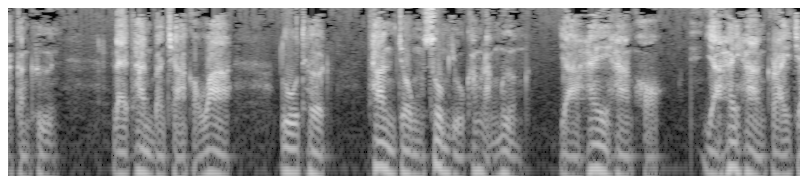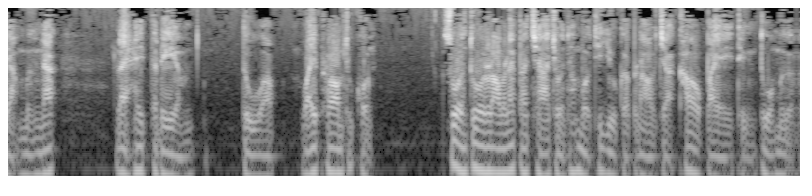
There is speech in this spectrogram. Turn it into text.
ลากลางคืน และท่านบัญชาเขาว่า ดูเถิดท่านจงซุ่มอยู่ข้างหลังเมือง อย่าให้ห่างออก อย่าให้ห่างไกลจากเมืองนัก และให้เตรียมตัวไว้พร้อมทุกคน ส่วนตัวเราและประชาชนทั้งหมดที่อยู่กับเราจะเข้าไปถึงตัวเมือง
